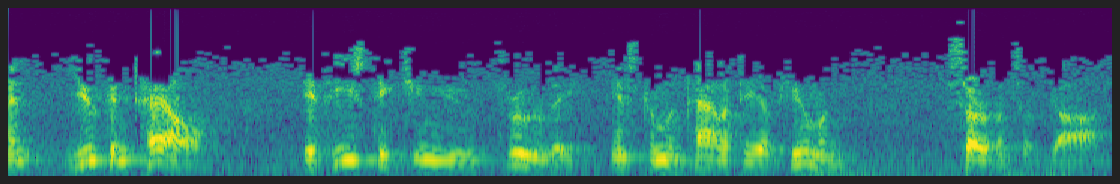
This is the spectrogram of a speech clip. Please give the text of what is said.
And you can tell if he's teaching you through the instrumentality of human servants of God.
